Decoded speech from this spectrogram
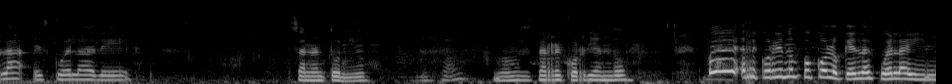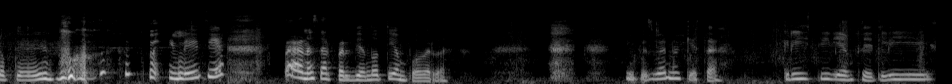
la escuela de San Antonio. Ajá. Vamos a estar recorriendo, pues recorriendo un poco lo que es la escuela y lo que es un poco la iglesia, para no estar perdiendo tiempo, ¿verdad? Y pues bueno, aquí está Cristi, bien feliz,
